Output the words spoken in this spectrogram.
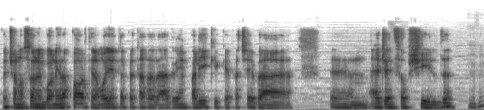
perciò non sono in buoni rapporti. La moglie è interpretata da Adrian Palicchi che faceva ehm, Agents of Shield. Mm-hmm.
